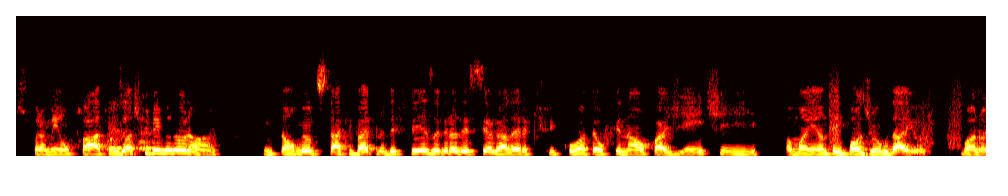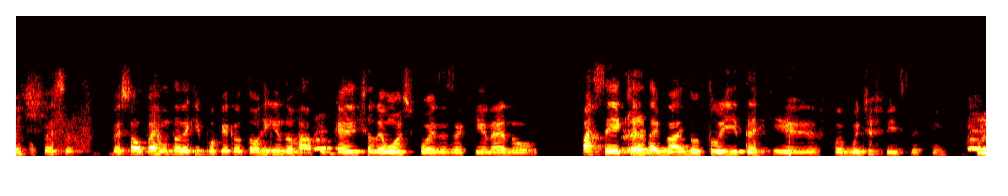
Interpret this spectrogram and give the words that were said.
Isso para mim é um fato, mas eu acho que vem melhorando. Então, meu destaque vai para a defesa. Agradecer a galera que ficou até o final com a gente. E amanhã tem pós-jogo da Euro. Boa noite. O pessoal, perguntando aqui por que, que eu tô rindo, Rafa, porque a gente leu umas coisas aqui, né, no, Passei aqui é. a timeline no Twitter, que foi muito difícil aqui. O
